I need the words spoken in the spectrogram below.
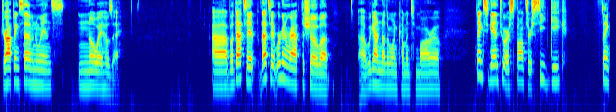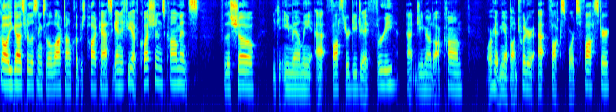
dropping seven wins. No way, Jose. Uh, but that's it. That's it. We're going to wrap the show up. Uh, we got another one coming tomorrow. Thanks again to our sponsor, SeatGeek. Thank all you guys for listening to the Locked On Clippers podcast. Again, if you have questions, comments for the show, you can email me at fosterdj3 at gmail.com or hit me up on Twitter at foxsportsfoster.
